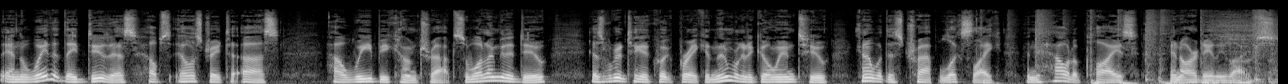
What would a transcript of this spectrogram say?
And the way that they do this helps illustrate to us how we become trapped. So, what I'm going to do is we're going to take a quick break and then we're going to go into kind of what this trap looks like and how it applies in our daily lives.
